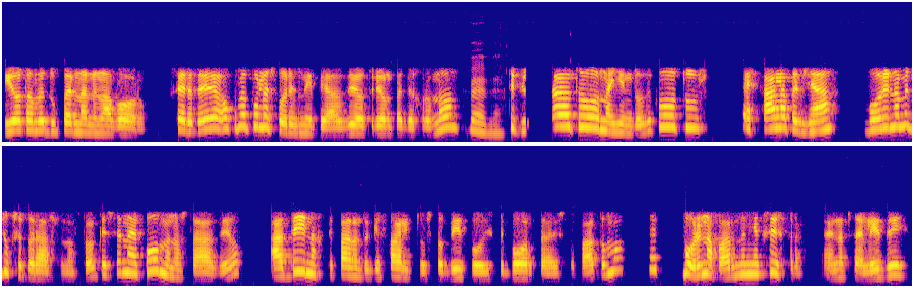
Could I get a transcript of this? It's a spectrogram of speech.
Ή όταν δεν του παίρνανε ένα δώρο. Ξέρετε, έχουμε πολλές φορές νήπια 2, 3, 5 χρονών. Βέβαια. κάτω, να γίνει το δικό τους. Ε, άλλα παιδιά μπορεί να μην το ξεπεράσουν αυτό και σε ένα επόμενο στάδιο, αντί να χτυπάνε το κεφάλι τους στον τοίχο ή στην πόρτα ή στο πάτωμα, ε, μπορεί να πάρουν μια ξύστρα. Ένα ψαλίδι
